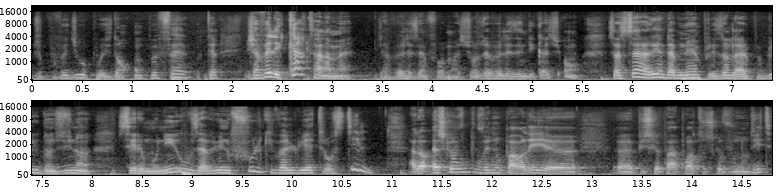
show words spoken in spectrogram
je pouvais dire au président, on peut faire. J'avais les cartes à la main. J'avais les informations, j'avais les indications. Ça ne sert à rien d'amener un président de la République dans une cérémonie où vous avez une foule qui va lui être hostile. Alors, est-ce que vous pouvez nous parler, euh, euh, puisque par rapport à tout ce que vous nous dites,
